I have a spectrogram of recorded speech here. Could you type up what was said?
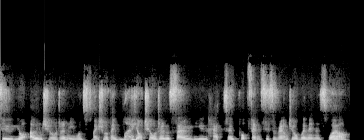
to your own children. You wanted to make sure they were your children. So you had to put fences around your women as well.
